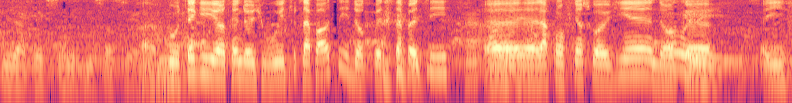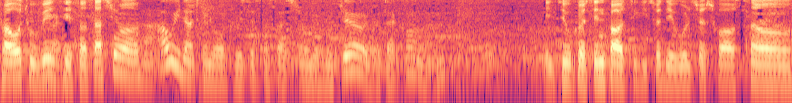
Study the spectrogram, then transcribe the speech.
pu la direction sortir. Gauthier qui est en train de jouer toute la partie. Donc petit à petit, euh, la confiance revient. Donc Ah euh, il va retrouver ses sensations. hein. Ah oui, il est en train de retrouver ses sensations de buteur, d'attaquant. hein. Et dire que c'est une partie qui se déroule ce soir sans,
